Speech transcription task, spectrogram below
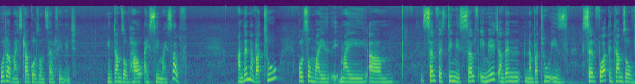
what are my struggles on self-image in terms of how I see myself. And then number two, also my, my um, self-esteem is self-image. And then number two is self-worth in terms of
